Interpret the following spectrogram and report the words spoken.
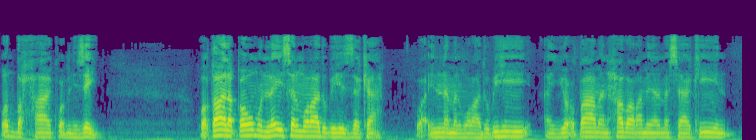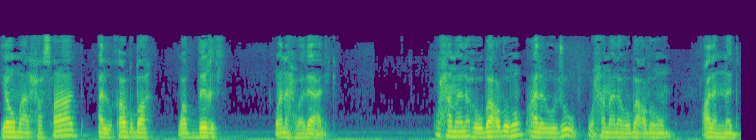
والضحاك وابن زيد. وقال قوم ليس المراد به الزكاة وإنما المراد به أن يعطى من حضر من المساكين يوم الحصاد القبضة والضغث ونحو ذلك. وحمله بعضهم على الوجوب وحمله بعضهم على الندب.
